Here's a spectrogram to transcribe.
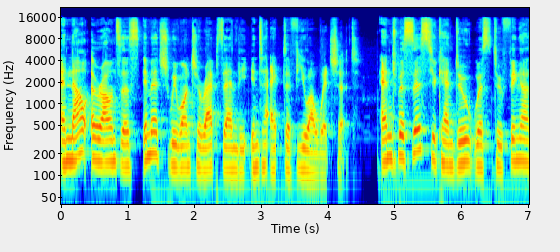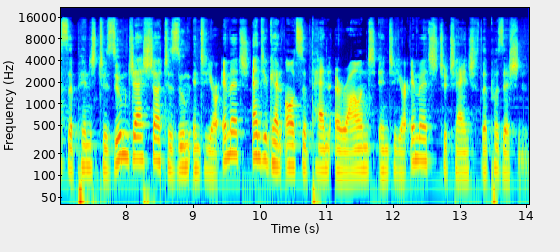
And now around this image, we want to wrap then the interactive viewer widget. And with this you can do with two fingers the pinch to zoom gesture to zoom into your image and you can also pan around into your image to change the position.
